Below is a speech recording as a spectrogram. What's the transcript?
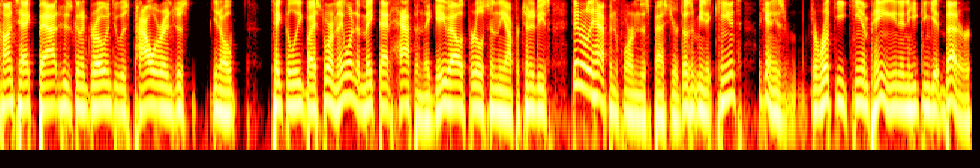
contact bat who's going to grow into his power and just, you know, take the league by storm. They wanted to make that happen. They gave Alec Burleson the opportunities. Didn't really happen for him this past year. Doesn't mean it can't. Again, he's a rookie campaign and he can get better.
